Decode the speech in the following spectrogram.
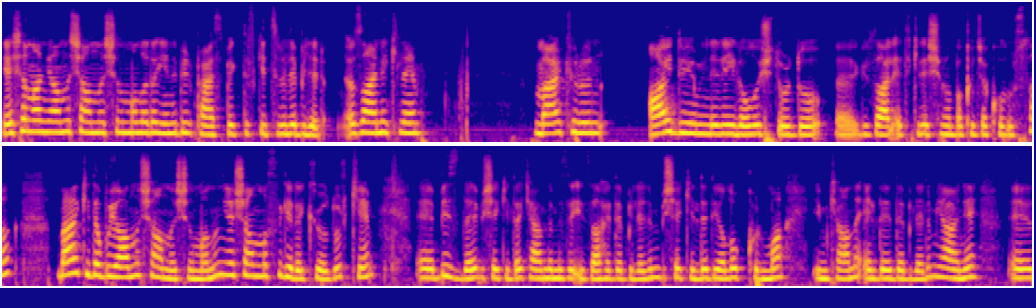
yaşanan yanlış anlaşılmalara yeni bir perspektif getirilebilir. Özellikle Merkür'ün ay düğümleriyle oluşturduğu e, güzel etkileşime bakacak olursak belki de bu yanlış anlaşılmanın yaşanması gerekiyordur ki e, biz de bir şekilde kendimize izah edebilelim. Bir şekilde diyalog kurma imkanı elde edebilelim. Yani e,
